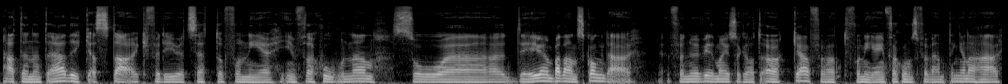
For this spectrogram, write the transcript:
att den inte är lika stark för det är ju ett sätt att få ner inflationen. Så eh, det är ju en balansgång där. För nu vill man ju såklart öka för att få ner inflationsförväntningarna här.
